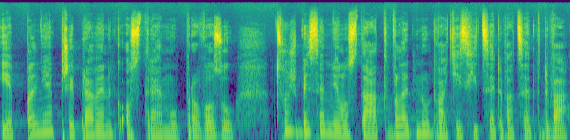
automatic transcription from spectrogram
je plně připraven k ostrému provozu, což by se mělo stát v lednu 2022.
